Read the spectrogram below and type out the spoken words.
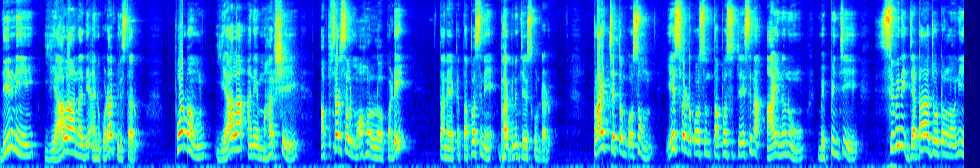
దీనిని యాలా నది అని కూడా పిలుస్తారు. పూర్వం యాల అనే మహర్షి అప్సరసల మోహంలో పడి తన యొక్క తపస్సుని భగ్నం చేసుకుంటాడు. ప్రాయశ్చిత్తం కోసం ఈశ్వరుడు కోసం తపస్సు చేసిన ఆయనను మెప్పించి శివుని జటాజూటంలోని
